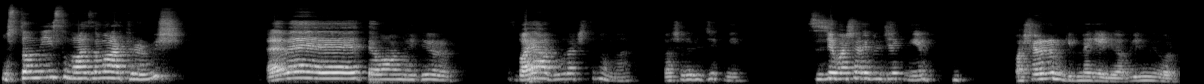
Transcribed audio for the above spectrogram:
Ustanın iyisi malzeme artırırmış. Evet, devam ediyorum. Bayağı bir uğraştım ama. Başarabilecek miyim? Sizce başarabilecek miyim? Başarırım gibime geliyor, bilmiyorum.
